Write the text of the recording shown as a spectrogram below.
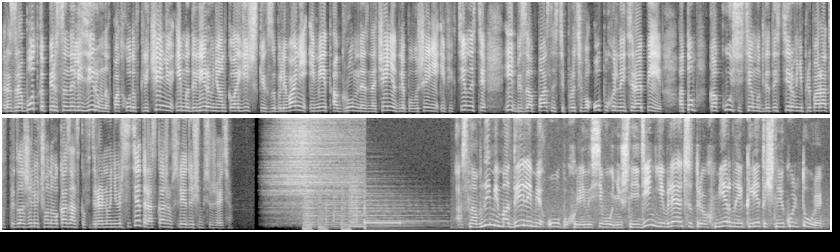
Разработка персонализированных подходов к лечению и моделированию онкологических заболеваний имеет огромное значение для повышения эффективности и безопасности противоопухольной терапии. О том, какую систему для тестирования препаратов предложили ученые Казанского федерального университета, расскажем в следующем сюжете. Основными моделями опухолей на сегодняшний день являются трехмерные клеточные культуры –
